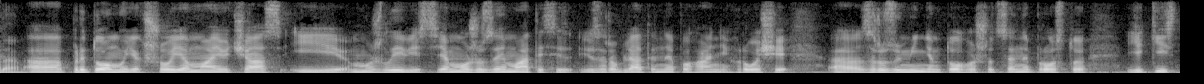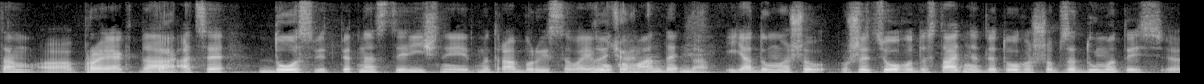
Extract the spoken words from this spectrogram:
Да. А, При тому, якщо я маю час і можливість, я можу займатися і заробляти непогані гроші е, з розумінням того, що це не просто якийсь там е, проект, да, Так. а це досвід 15-річний Дмитра Борисова і його Звичайно, команди. Да. І я думаю, що вже цього достатньо для того, щоб задуматись е,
